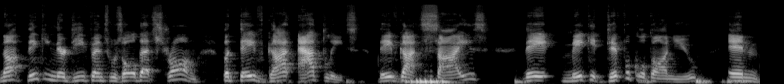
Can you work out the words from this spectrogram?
not thinking their defense was all that strong. But they've got athletes, they've got size, they make it difficult on you. And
